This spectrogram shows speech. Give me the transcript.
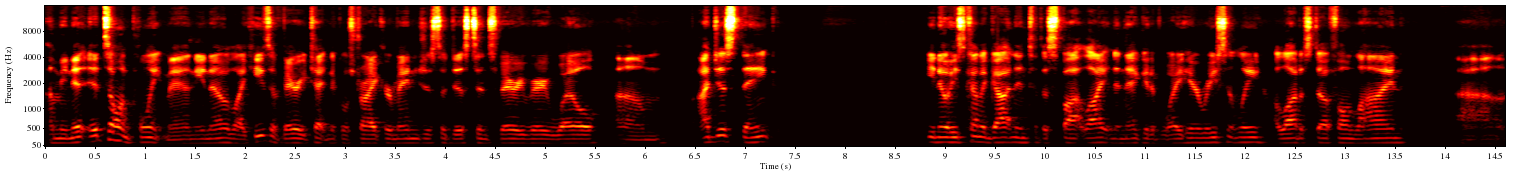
I mean, it, it's on point, man. You know, like he's a very technical striker, manages the distance very, very well. Um, I just think you know, he's kind of gotten into the spotlight in a negative way here recently. A lot of stuff online. Uh,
